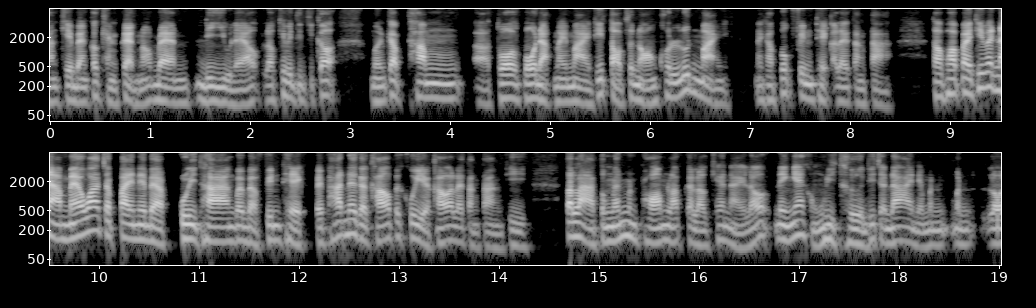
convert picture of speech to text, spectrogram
ทาง KBank็แข็งแกร่งเนาะแบรนด์ดีอยู่แล้ว แล้ว KBTG ก็เหมือนกับทำตัว product ใหม่ ๆ ที่ตอบสนองคนรุ่นใหม่นะครับพวกฟินเทคอะไรต่างๆ แต่พอไปที่เวียดนามแม้ว่าจะไปในแบบกรุยทางไปแบบฟินเทคไปพาร์ทเนอร์กับเขาไปคุยกับเขาอะไรต่างๆ ทีตลาดตรงนั้นมันพร้อมรับกับเราแค่ไหน แล้วในแง่ของ return ที่จะได้เนี่ยมันมันเรา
